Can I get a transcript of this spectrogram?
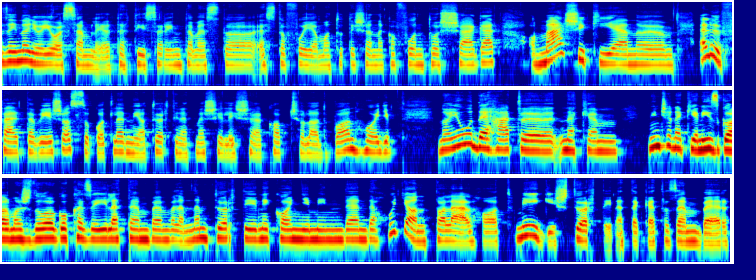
Ez egy nagyon jól szemlélteti szerintem ezt a, ezt a folyamatot és ennek a fontosságát. A másik ilyen előfeltevés az szokott lenni a történetmeséléssel kapcsolatban, hogy na jó, de hát nekem nincsenek ilyen izgalmas dolgok az életemben, velem nem történik annyi minden, de hogyan találhat mégis történeteket az ember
